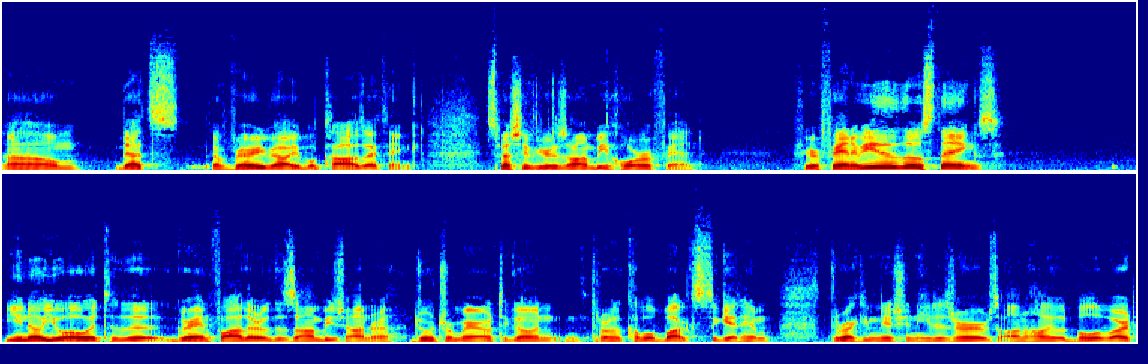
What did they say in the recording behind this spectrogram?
Um, that's a very valuable cause, I think, especially if you're a zombie horror fan. If you're a fan of either of those things, you know you owe it to the grandfather of the zombie genre, George Romero, to go and throw a couple bucks to get him the recognition he deserves on Hollywood Boulevard.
